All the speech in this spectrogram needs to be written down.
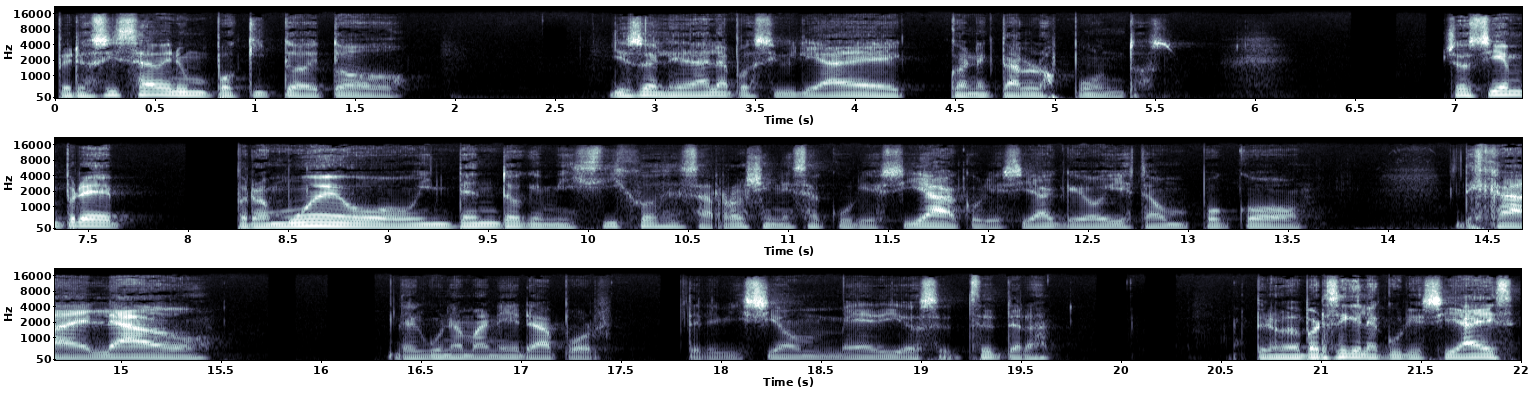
pero sí saben un poquito de todo. Y eso les da la posibilidad de conectar los puntos. Yo siempre promuevo o intento que mis hijos desarrollen esa curiosidad, curiosidad que hoy está un poco dejada de lado de alguna manera por televisión, medios, etcétera pero me parece que la curiosidad es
